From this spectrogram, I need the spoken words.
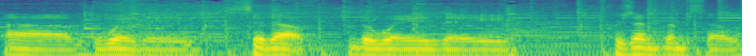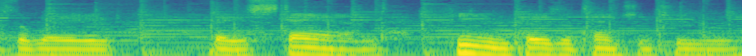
Uh, the way they sit up, the way they present themselves, the way they stand. He pays attention to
